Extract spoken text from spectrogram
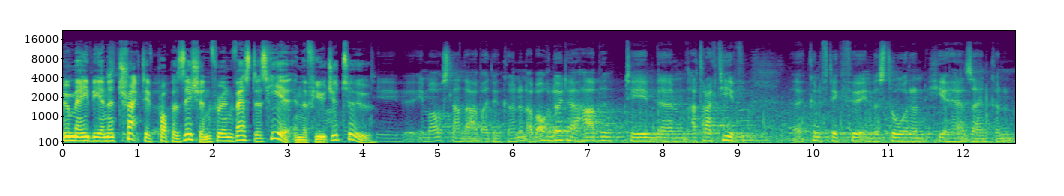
who may be an attractive proposition for investors here in the future too. Äh, im Ausland arbeiten können, aber auch Leute haben, die ähm, attraktiv Äh, Eh, künftig für Investoren hierher sein können.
